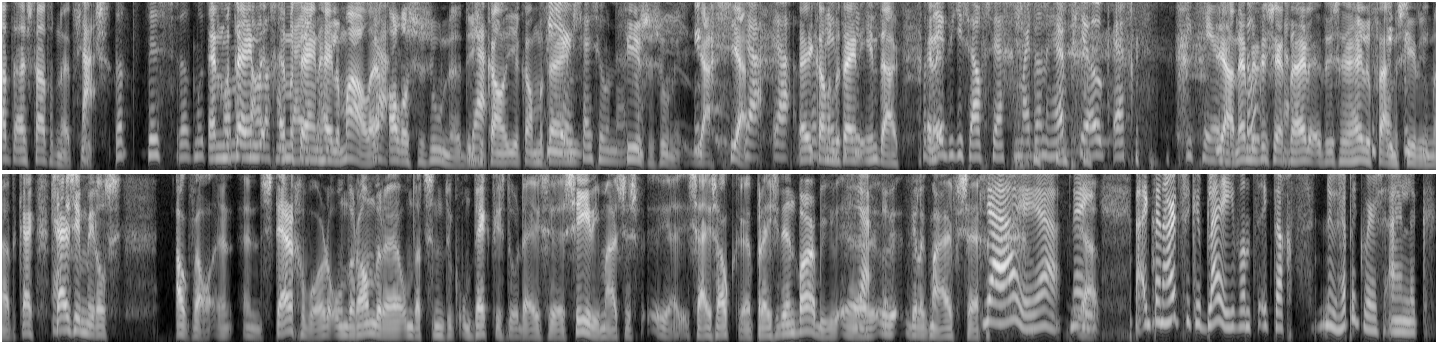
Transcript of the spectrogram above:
staat, hij staat op Nou, Netflix. dat, dus dat moet en meteen, en meteen helemaal, hè? alle seizoenen. Dus Ja. je, kan, je kan meteen. Vier seizoenen. Vier seizoenen. Ja, ja. Ja, ja, Nee, je kan er meteen induiken. Wat En- etentjes afzeggen, maar dan heb je ook echt iets heerlijks, Ja, nee, maar het is echt Ja. een hele, het is een hele fijne serie om naar te kijken. Zij is inmiddels ook wel een, een ster geworden. Onder andere omdat ze natuurlijk ontdekt is door deze serie. Maar ze, ja, zij is ook eh, president Barbie, eh, Ja. wil ik maar even zeggen. Ja, ja, ja. Nee. Ja. Nou, ik ben hartstikke blij, want ik dacht, nu heb ik weer eens eindelijk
